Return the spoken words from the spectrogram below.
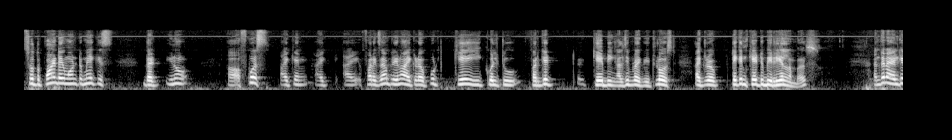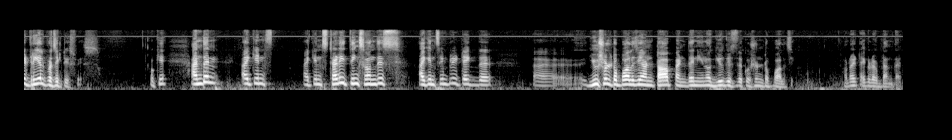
so the point I want to make is that you know uh, of course I can I, I for example you know I could have put k equal to forget k being algebraically closed I could have taken k to be real numbers and then I will get real projective space okay? And then I can I can study things on this. I can simply take the uh, usual topology on top and then you know give this the quotient topology alright I could have done that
